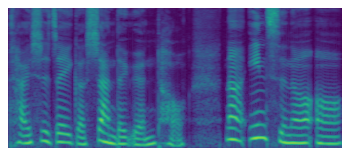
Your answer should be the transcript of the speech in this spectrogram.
才是这个善的源头。那因此呢，呃。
